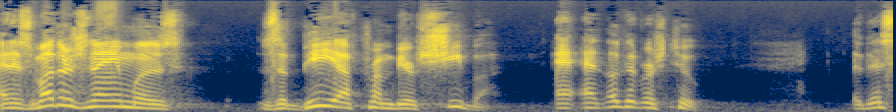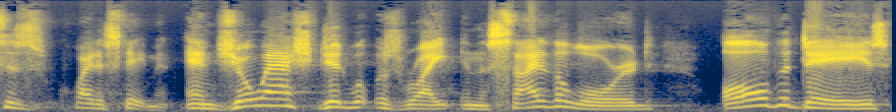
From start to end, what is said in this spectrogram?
And his mother's name was Zibiah from Beersheba. And, and look at verse 2 this is quite a statement. And Joash did what was right in the sight of the Lord all the days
